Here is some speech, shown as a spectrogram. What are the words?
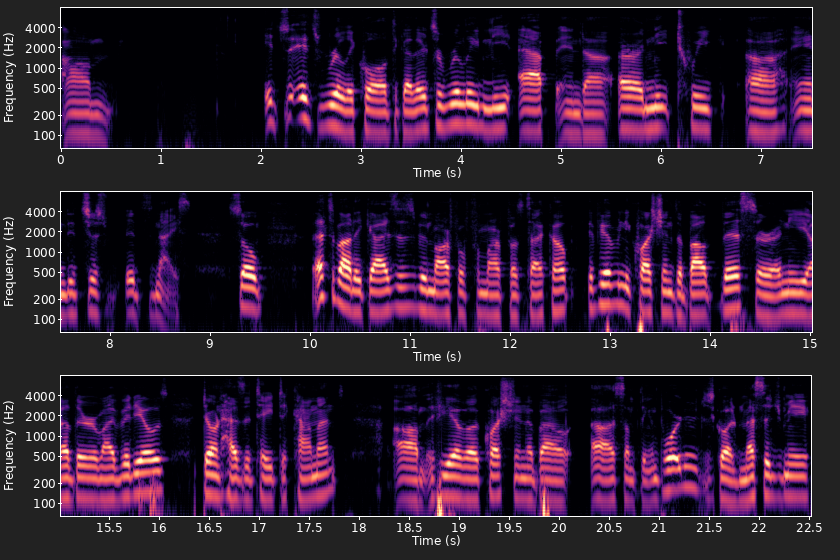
um, it's it's really cool altogether. It's a really neat app and uh, or a neat tweak, uh, and it's just it's nice. So that's about it, guys. This has been Marfo from Marfo's Tech Help. If you have any questions about this or any other of my videos, don't hesitate to comment. Um, if you have a question about uh, something important, just go ahead and message me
